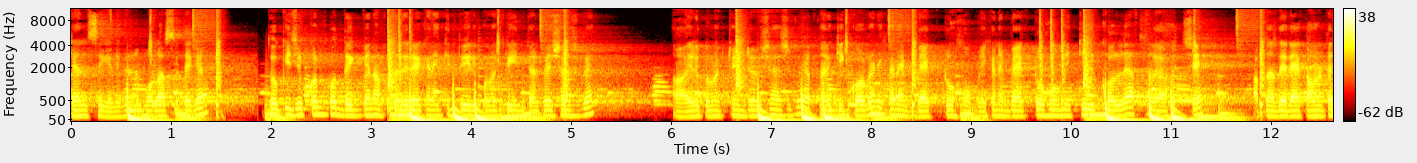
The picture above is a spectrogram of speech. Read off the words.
টেন সেকেন্ড এখানে বলা আছে, দেখেন। তো কিছুক্ষণ পর দেখবেন আপনাদের এখানে কিন্তু এরকম একটা ইন্টারফেস আসবে। এরকম একটা ইন্টারফেস আসবে। আপনারা কি করবেন, এখানে ব্যাক টু হোম এখানে ব্যাক টু হোমে ক্লিক করলে আপনারা হচ্ছে আপনাদের অ্যাকাউন্টে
